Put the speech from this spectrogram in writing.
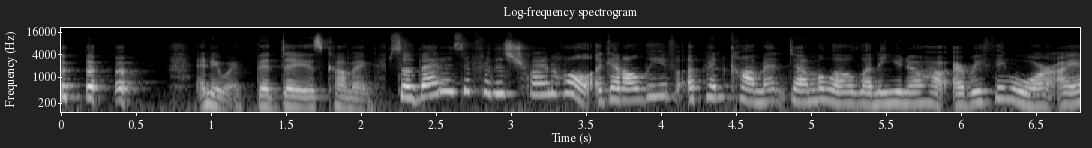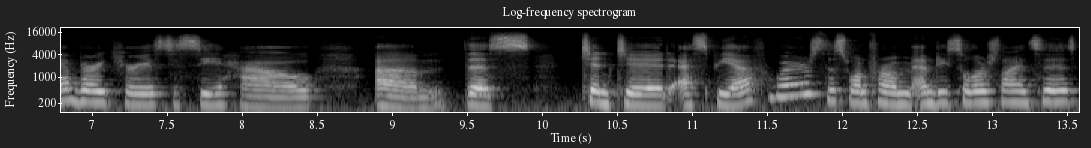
anyway, that day is coming. So that is it for this try and haul. Again, I'll leave a pinned comment down below letting you know how everything wore. I am very curious to see how um, this tinted SPF wears. This one from MD Solar Sciences,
